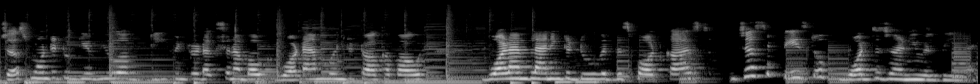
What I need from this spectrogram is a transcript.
just wanted to give you a brief introduction about what I'm going to talk about, what I'm planning to do with this podcast, just a taste of what the journey will be like.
